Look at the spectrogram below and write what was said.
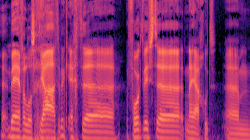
Ben je even losgegaan? ja, toen ben ik echt... eh voor ik het wist... nou ja, goed. Ehm,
